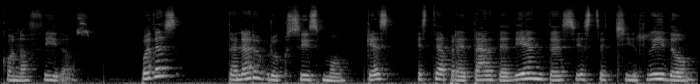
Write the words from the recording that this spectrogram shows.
conocidos. Puedes tener bruxismo, que es este apretar de dientes y este chirrido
